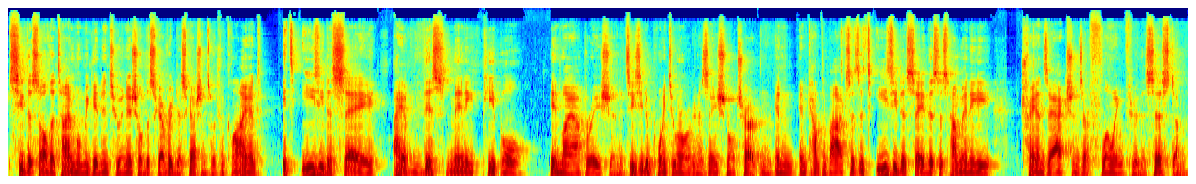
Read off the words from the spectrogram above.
see this all the time when we get into initial discovery discussions with a client. It's easy to say, I have this many people in my operation. It's easy to point to an organizational chart and, and, and count the boxes. It's easy to say, this is how many transactions are flowing through the system.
